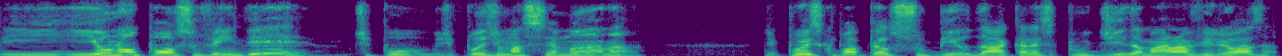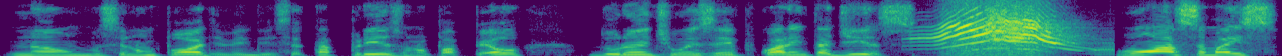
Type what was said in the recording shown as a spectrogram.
e, e eu não posso vender? tipo, depois de uma semana, depois que o papel subiu, dá aquela explodida maravilhosa. Não, você não pode vender. Você está preso no papel durante, um exemplo, 40 dias. Nossa, mas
